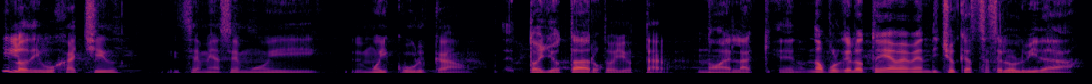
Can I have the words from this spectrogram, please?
Y lo dibuja chido. Y se me hace muy, muy cool, cabrón. Toyotaro. Toyotaro. No, el aquí- eh, no, porque el otro día me han dicho que hasta se le olvida.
